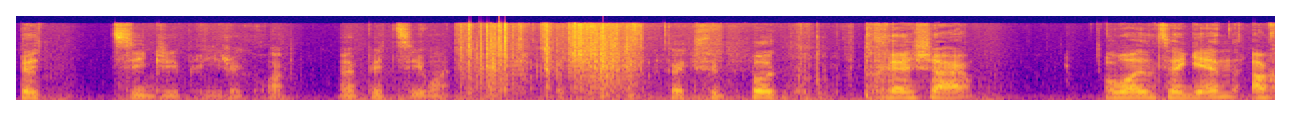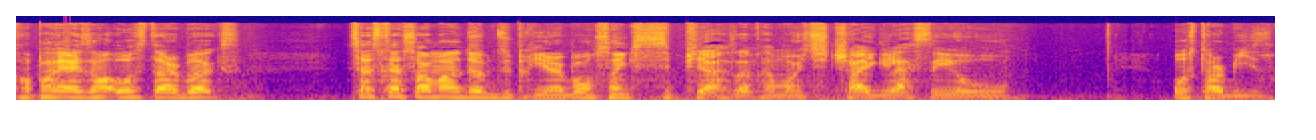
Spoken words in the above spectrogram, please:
petit que j'ai pris, je crois. Un petit, ouais. Fait que c'est pas très cher. Once again, en comparaison au Starbucks, ça serait sûrement le double du prix. Un bon 5-6 piastres, d'après moi, un petit chai glacé au, au Starbucks.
